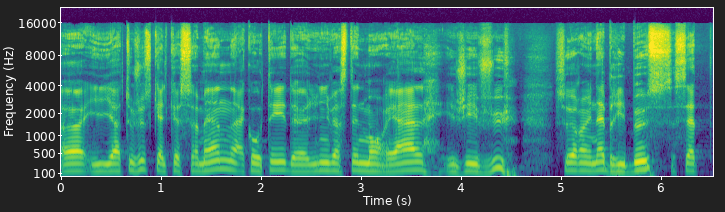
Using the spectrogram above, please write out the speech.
euh, il y a tout juste quelques semaines à côté de l'Université de Montréal et j'ai vu sur un abribus cette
